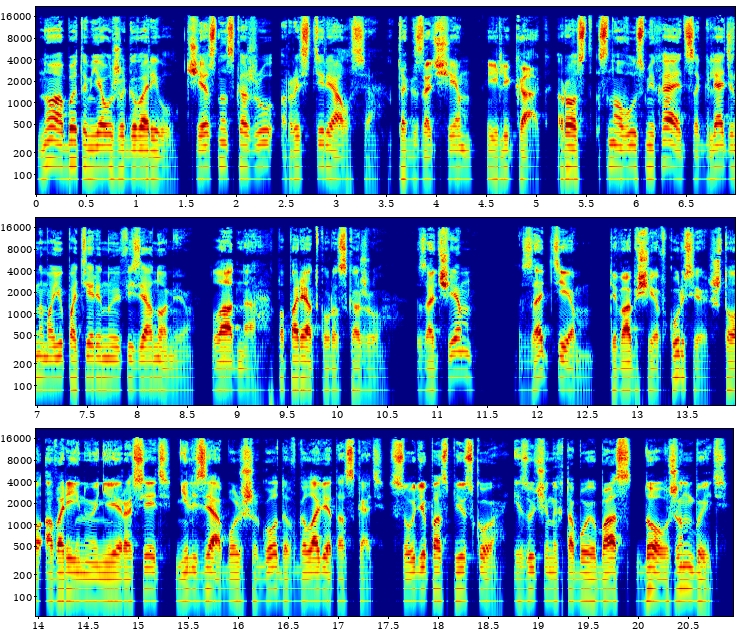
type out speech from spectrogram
Но об этом я уже говорил. Честно скажу, растерялся. Так зачем или как? Рост снова усмехается, глядя на мою потерянную физиономию. Ладно, по порядку расскажу. Зачем? Затем, ты вообще в курсе, что аварийную нейросеть нельзя больше года в голове таскать? Судя по списку изученных тобою баз, должен быть.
